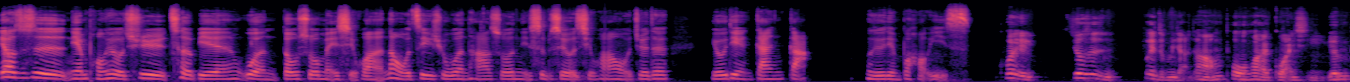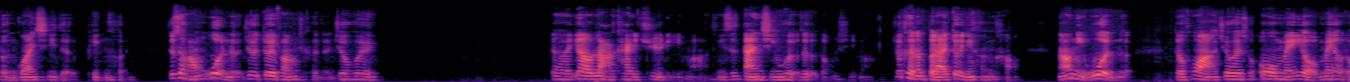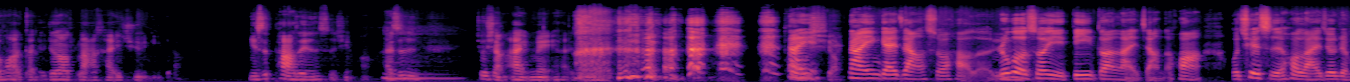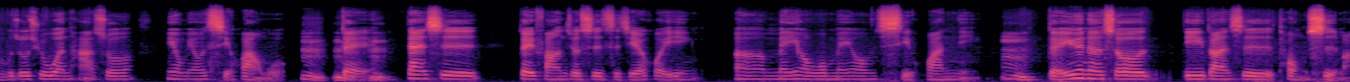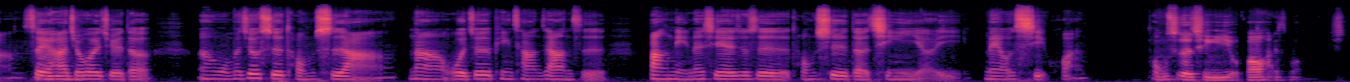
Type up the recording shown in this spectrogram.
要是连朋友去侧边问都说没喜欢，那我自己去问他说你是不是有喜欢？我觉得有点尴尬，我有点不好意思。会就是会怎么讲？就好像破坏关系原本关系的平衡，就是好像问了，就是对方可能就会呃要拉开距离嘛。你是担心会有这个东西吗？就可能本来对你很好，然后你问了的话，就会说哦没有，没有的话，感觉就要拉开距离啊。你是怕这件事情吗？还是就想暧昧？还是 那应？那应该这样说好了。如果说以第一段来讲的话，我确实后来就忍不住去问他说：“你有没有喜欢我嗯，嗯对嗯，？”但是对方就是直接回应：“呃，没有，我没有喜欢你。嗯”对，因为那个时候第一段是同事嘛，所以他就会觉得，嗯，我们就是同事啊。那我就是平常这样子帮你那些就是同事的情谊而已，没有喜欢。同事的情谊有包含什么？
